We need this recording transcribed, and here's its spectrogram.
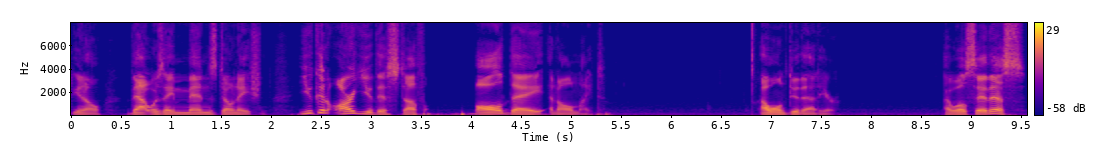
you know, that was a men's donation. You can argue this stuff all day and all night. I won't do that here. I will say this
